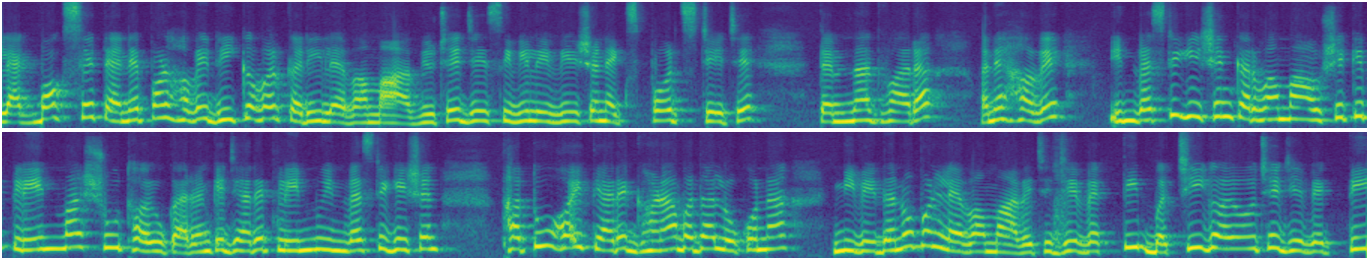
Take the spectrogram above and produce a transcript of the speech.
બ્લેક બોક્સ છે, તેને પણ હવે રિકવર કરી લેવામાં આવ્યું છે, જે સિવિલ એવિએશન એક્સપર્ટ્સ જે છે તેમના દ્વારા. અને હવે ઇન્વેસ્ટિગેશન કરવામાં આવશે કે પ્લેનમાં શું થયું? કારણ કે જ્યારે પ્લેનનું ઇન્વેસ્ટિગેશન થતું હોય ત્યારે ઘણા બધા લોકોના નિવેદનો પણ લેવામાં આવે છે. જે વ્યક્તિ બચી ગયો છે, જે વ્યક્તિ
